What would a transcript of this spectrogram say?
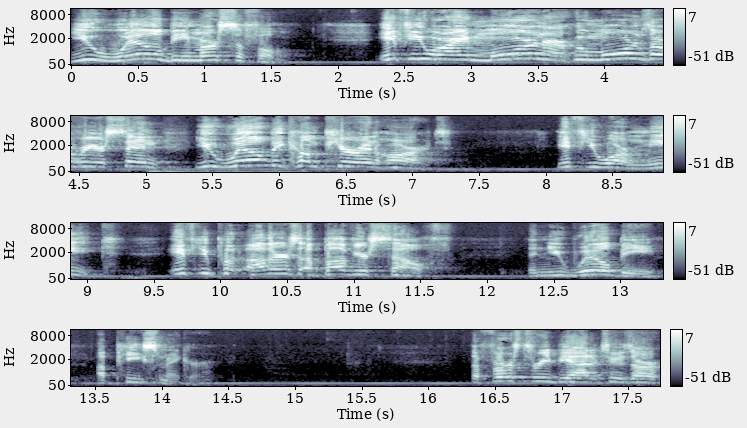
you will be merciful. If you are a mourner who mourns over your sin, you will become pure in heart. If you are meek, if you put others above yourself, then you will be a peacemaker. The first three Beatitudes are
